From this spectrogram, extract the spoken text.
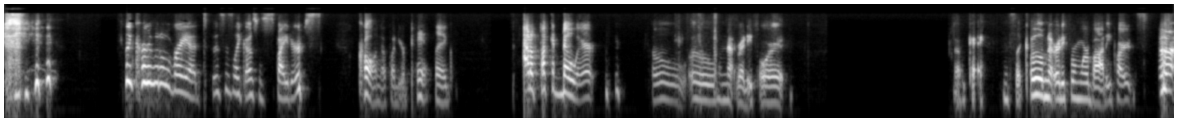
like her little rant. This is like us with spiders crawling up on your pant leg out of fucking nowhere. oh, oh, I'm not ready for it. Okay. It's like, oh, I'm not ready for more body parts. Uh,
